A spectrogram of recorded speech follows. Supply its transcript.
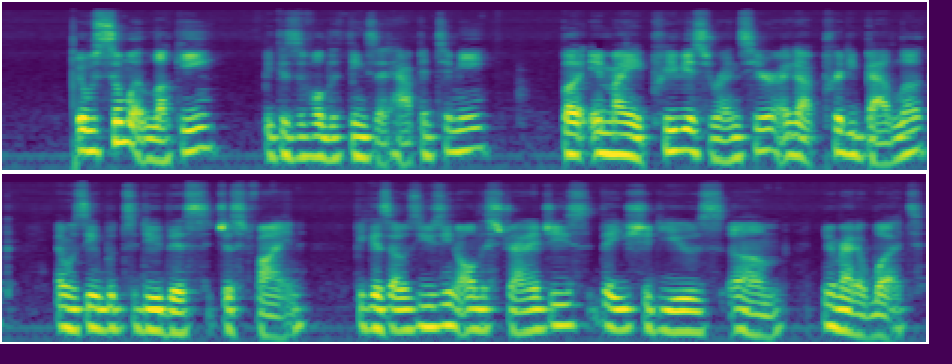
it was somewhat lucky because of all the things that happened to me. But in my previous runs here, I got pretty bad luck and was able to do this just fine because I was using all the strategies that you should use um, no matter what.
